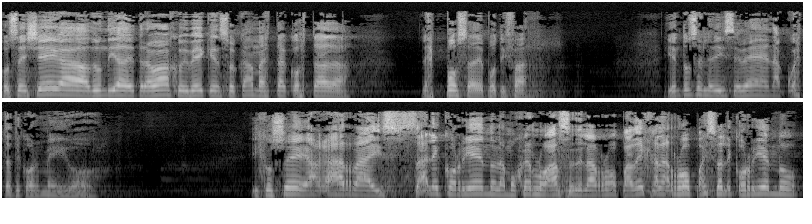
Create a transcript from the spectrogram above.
José llega de un día de trabajo y ve que en su cama está acostada la esposa de Potifar. Y entonces le dice, ven, acuéstate conmigo. Y José agarra y sale corriendo, la mujer lo hace de la ropa, deja la ropa y sale corriendo.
